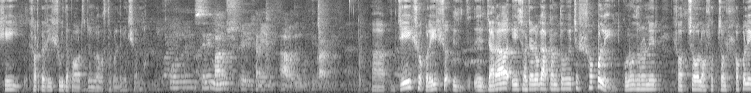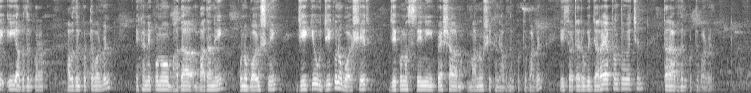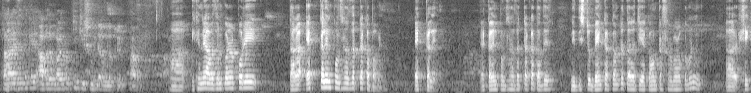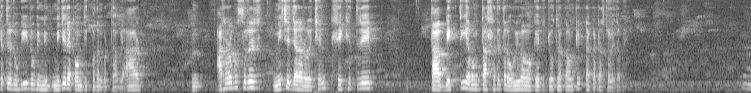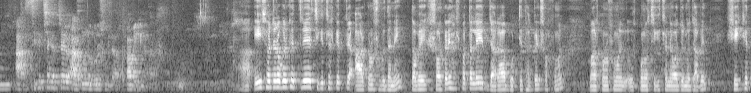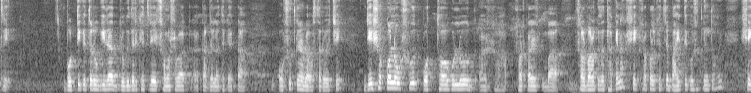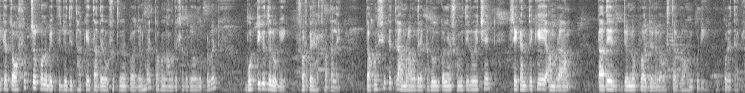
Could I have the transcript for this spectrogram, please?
সেই সরকারি সুবিধা পাওয়ার জন্য ব্যবস্থা করে দেবেন ইনশাল্লাহ কোন শ্রেণির মানুষ এইখানে আবেদন করতে পারে? আহ, যেই সকলে এই যারা এই ছয়টা রোগে আক্রান্ত হয়েছে সকলেই কোনো ধরনের সচ্ছল অসচ্ছল সকলেই এই আবেদন করার আবেদন করতে পারবেন। এখানে কোনো বাধা বাধা নেই কোনো বয়স নেই। যে কেউ যে কোনো বয়সের যে কোনো শ্রেণি পেশা মানুষ এখানে আবেদন করতে পারবেন। এই ছয়টা রোগে যারাই আক্রান্ত হয়েছেন তারা আবেদন করতে পারবেন। তারা এখান থেকে আবেদন করার পর কি কি সুবিধাগুলো পে- এখানে আবেদন করার পরে তারা এককালীন পঞ্চাশ হাজার টাকা পাবেন। এককালীন। এককালীন পঞ্চাশ হাজার টাকা তাদের নির্দিষ্ট ব্যাংক অ্যাকাউন্টে তারা যে অ্যাকাউন্টটা সরবরাহ করবেন সেক্ষেত্রে রুগী রুগী নি- নিজের অ্যাকাউন্ট প্রদান করতে হবে। আর আঠারো বছরের নিচে যারা রয়েছেন সেই ক্ষেত্রে তা ব্যক্তি এবং তার সাথে তার অভিভাবকের যৌথ অ্যাকাউন্টে টাকাটা চলে যাবে। আর চিকিৎসা ক্ষেত্রে আর অন্য কোনো সুবিধা পাবে কিনা তারা? এই ছয়টা রোগের ক্ষেত্রে চিকিৎসার ক্ষেত্রে আর কোনো সুবিধা নেই। তবে সরকারি হাসপাতালে যারা ভর্তি থাকবেন সবসময় বা কোনো সময় কোনো চিকিৎসা নেওয়ার জন্য যাবেন সেই ক্ষেত্রে ভর্তিকৃত রোগীরা রোগীদের ক্ষেত্রে সমাজসেবা কার্যালয় থেকে একটা ওষুধ কেনার ব্যবস্থা রয়েছে। যে সকল ওষুধ, পথ্যগুলো সরকারের বা সরবরাহকৃত থাকে না সেই সকল ক্ষেত্রে বাইরে থেকে ওষুধ কিনতে হয়। সেই ক্ষেত্রে অসচ্ছল কোনো ব্যক্তি যদি থাকে, তাদের ওষুধ কেনার প্রয়োজন হয়, তখন আমাদের সাথে যোগাযোগ করবেন ভর্তিকৃত রোগী সরকারি হাসপাতালে। তখন সেক্ষেত্রে আমরা আমাদের একটা রোগী কল্যাণ সমিতি রয়েছে। সেখান থেকে আমরা তাদের জন্য প্রয়োজনীয় ব্যবস্থা গ্রহণ করি, করে থাকি।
